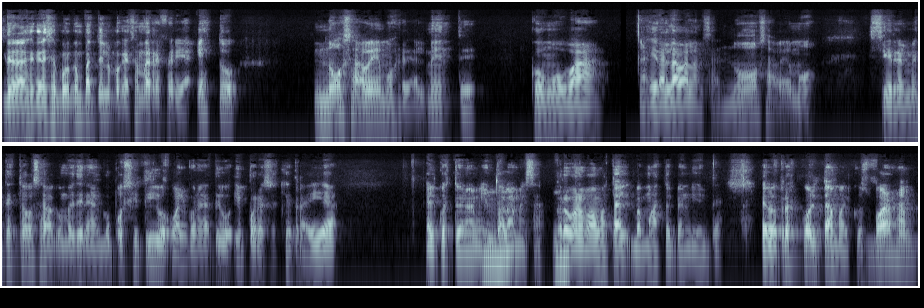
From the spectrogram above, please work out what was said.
Gracias por compartirlo, porque a eso me refería. Esto no sabemos realmente cómo va a girar la balanza. No sabemos si realmente esto se va a convertir en algo positivo o algo negativo, y por eso es que traía el cuestionamiento a la mesa. Pero bueno, vamos a estar, vamos a estar pendientes. El otro escolta, Marcus Barham,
